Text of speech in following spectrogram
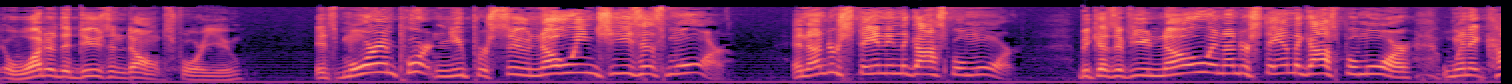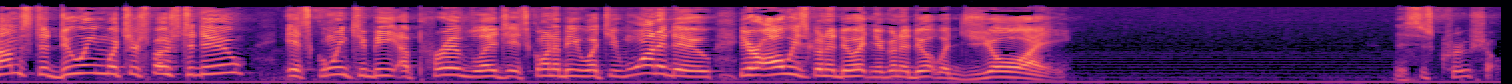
what are the do's and don'ts for you. It's more important you pursue knowing Jesus more and understanding the gospel more. Because if you know and understand the gospel more, when it comes to doing what you're supposed to do, it's going to be a privilege. It's going to be what you want to do. You're always going to do it, and you're going to do it with joy. This is crucial.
